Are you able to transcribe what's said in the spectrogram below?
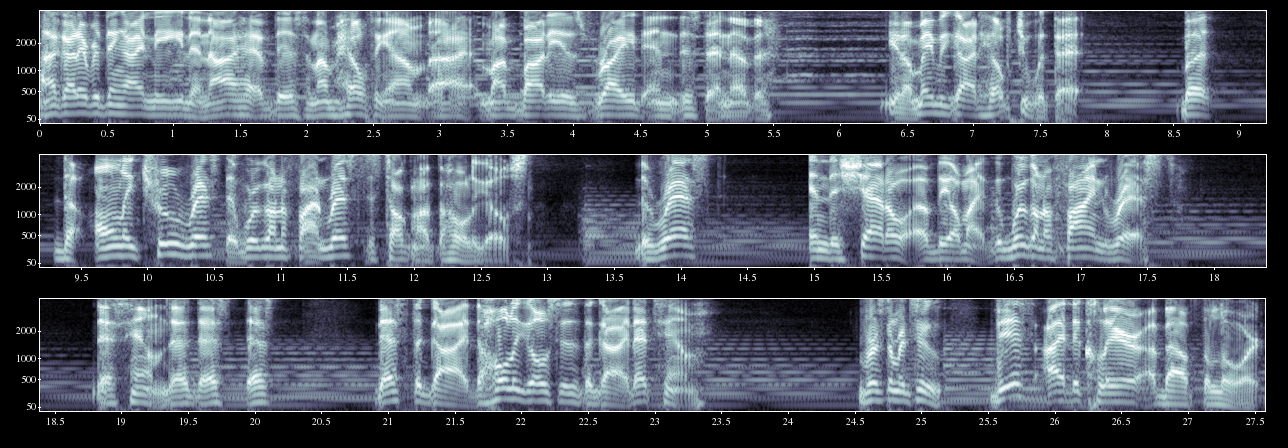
I got everything I need and I have this and I'm healthy. I'm I, my body is right and this, that, and other. You know, maybe God helped you with that. But the only true rest that we're going to find rest is talking about the Holy Ghost the rest in the shadow of the Almighty. We're gonna find rest. That's Him. That, that's that's that's the guide. The Holy Ghost is the guide. That's Him. Verse number two. This I declare about the Lord.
